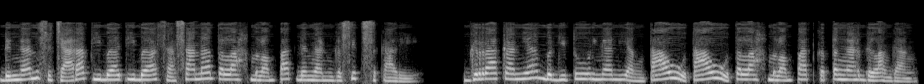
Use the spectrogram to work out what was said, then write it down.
dengan secara tiba-tiba Sasana telah melompat dengan gesit sekali. Gerakannya begitu ringan yang tahu-tahu telah melompat ke tengah gelanggang.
